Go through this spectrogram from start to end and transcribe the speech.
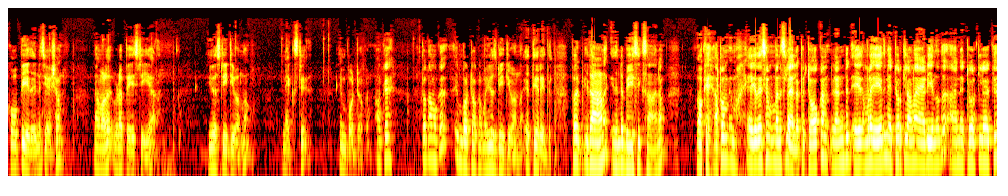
കോപ്പി ചെയ്തതിന് ശേഷം നമ്മൾ ഇവിടെ പേസ്റ്റ് ചെയ്യുക യു എസ് ഡി ടി വന്നു. നെക്സ്റ്റ് ഇമ്പോർട്ട് ടോക്കൺ ഓക്കെ ഇപ്പോൾ നമുക്ക് import token U S D T വന്നു. എത്തിയറിയത്തിൽ. അപ്പം ഇതാണ് ഇതിന്റെ ബേസിക് സാധനം. ഓക്കെ അപ്പം ഏകദേശം മനസ്സിലായല്ലോ. ഇപ്പോൾ ടോക്കൺ രണ്ട് നമ്മൾ ഏത് നെറ്റ്വർക്കിലാണോ ആഡ് ചെയ്യുന്നത് ആ നെറ്റ്വർക്കിലേക്ക്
